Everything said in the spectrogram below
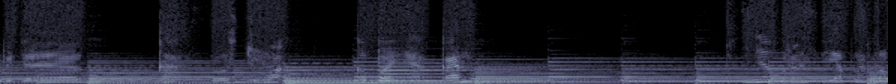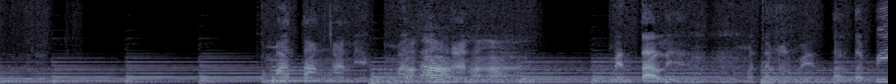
beda kasus. Cuma kebanyakan maksudnya kurang siap lah kalau menurutku kematangan ya Ah, ah, kematangan ah, ah. mental ya Mm-mm. kematangan mental. Tapi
